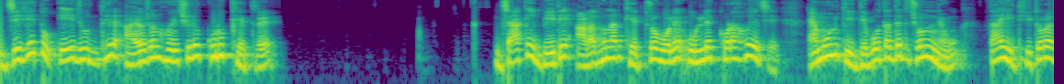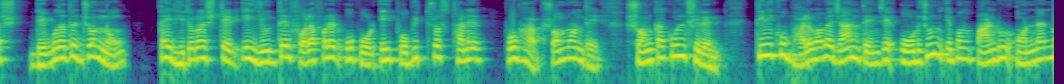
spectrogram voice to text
যেহেতু এই যুদ্ধের আয়োজন হয়েছিল কুরুক্ষেত্রে যাকে বেদে আরাধনার ক্ষেত্র বলে উল্লেখ করা হয়েছে, এমনকি দেবতাদের জন্যও তাই ধৃতরাষ্ট্র দেবতাদের জন্যও তাই ধৃতরাষ্ট্রের এই যুদ্ধের ফলাফলের ওপর এই পবিত্র স্থানের প্রভাব সম্বন্ধে শঙ্কাকুল ছিলেন। তিনি খুব ভালোভাবে জানতেন যে অর্জুন এবং পাণ্ডুর অন্যান্য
